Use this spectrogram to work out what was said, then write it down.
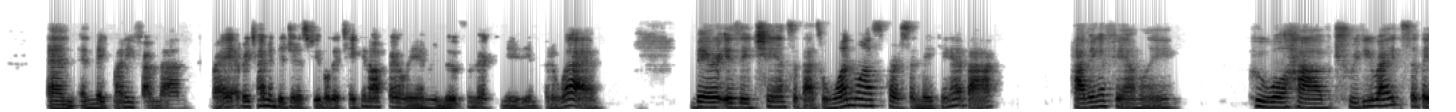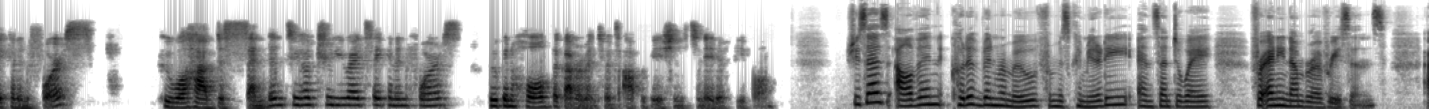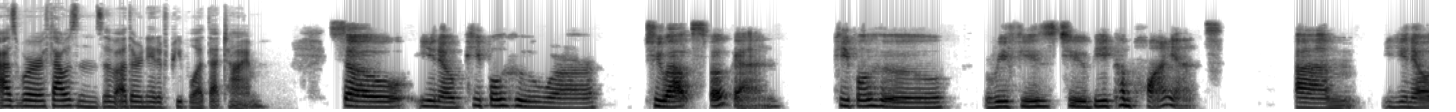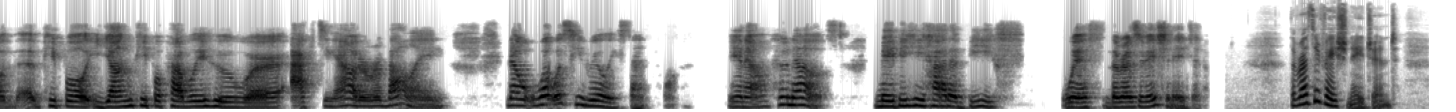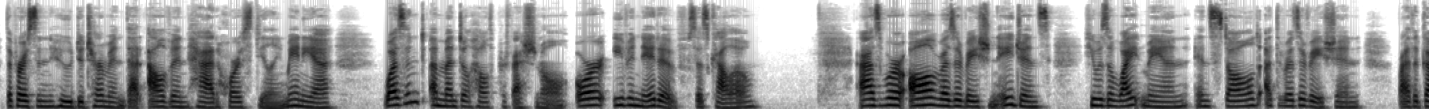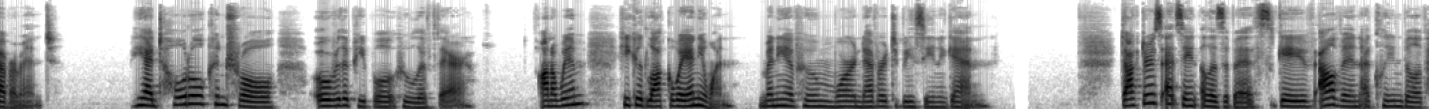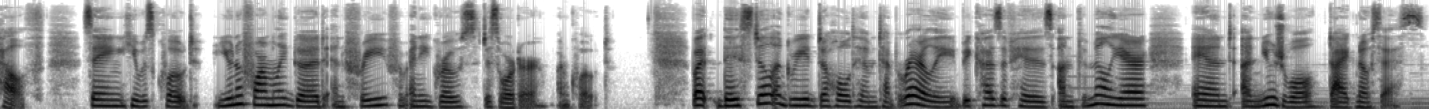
and and make money from them. Right? Every time Indigenous people get taken off their land, removed from their community, and put away, there is a chance that that's one less person making it back, having a family, who will have treaty rights that they can enforce, who will have descendants who have treaty rights they can enforce, who can hold the government to its obligations to Native people. She says Alvin could have been removed from his community and sent away for any number of reasons, as were thousands of other Native people at that time. So, you know, people who were too outspoken, people who refused to be compliant, um, you know, people, young people probably who were acting out or rebelling. Now, what was he really sent for? You know, who knows? Maybe he had a beef with the reservation agent. The reservation agent, the person who determined that Alvin had horse stealing mania, wasn't a mental health professional or even native, says Callow. As were all reservation agents, he was a white man installed at the reservation by the government. He had total control over the people who lived there. On a whim, he could lock away anyone, many of whom were never to be seen again. Doctors at St. Elizabeth's gave Alvin a clean bill of health, saying he was, quote, uniformly good and free from any gross disorder, unquote. But they still agreed to hold him temporarily because of his unfamiliar and unusual diagnosis.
